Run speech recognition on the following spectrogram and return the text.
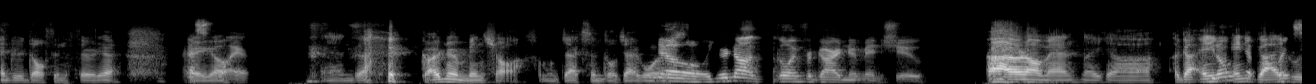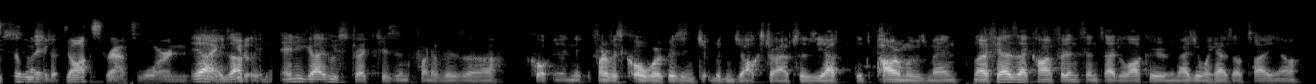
Andrew Dalton the third. Yeah, there Esquire. you go. And uh, Gardner Minshew from Jacksonville Jaguars. No, you're not going for Gardner Minshew. I don't know, man. Like, uh, I got any any guy who's, who's like jock straps worn. Yeah, like, exactly. Any guy who stretches in front of his uh co- in front of his co-workers in, with jock straps is you have it's power moves, man. Like if he has that confidence inside the locker room, imagine what he has outside. You know,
